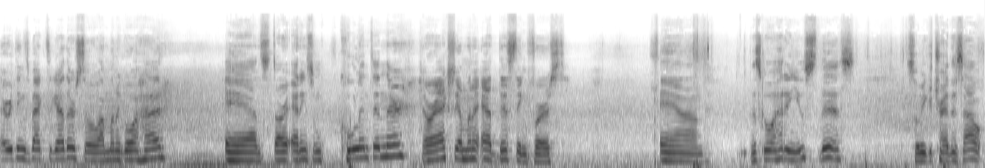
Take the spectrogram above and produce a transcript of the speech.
Everything's back together, so I'm gonna go ahead and start adding some coolant in there. Or actually, I'm gonna add this thing first. And let's go ahead and use this so we can try this out.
